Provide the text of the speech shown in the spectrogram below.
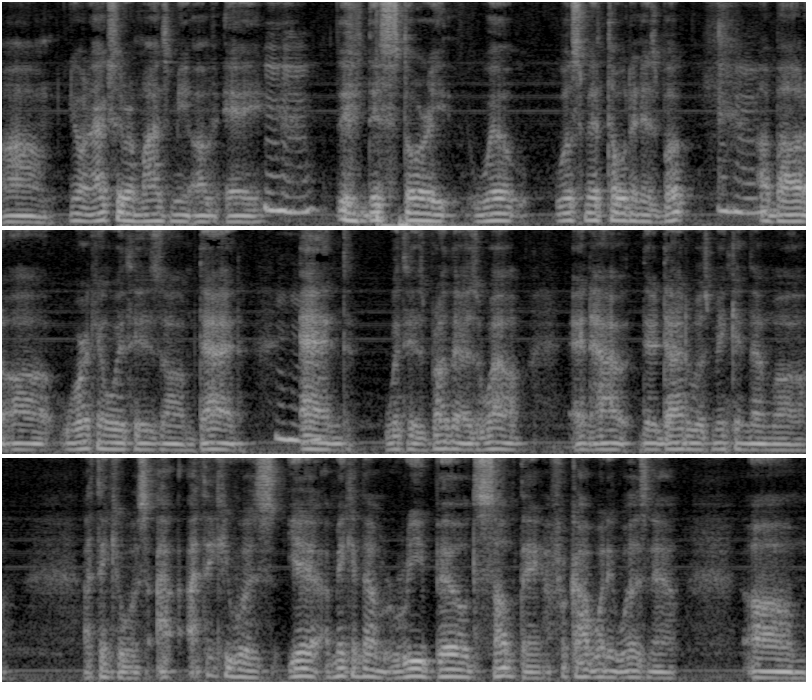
Um, you know, it actually reminds me of a Mm-hmm. this story Will Will Smith told in his book Mm-hmm. about uh, working with his um, dad Mm-hmm. and with his brother as well, and how their dad was making them. Uh, I think it was. I, I think he was. Yeah, making them rebuild something. I forgot what it was now. Um,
